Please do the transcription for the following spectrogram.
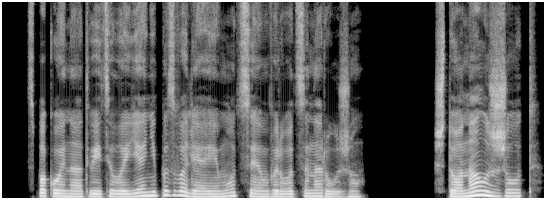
— спокойно ответила я, не позволяя эмоциям вырваться наружу. «Что она лжет.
